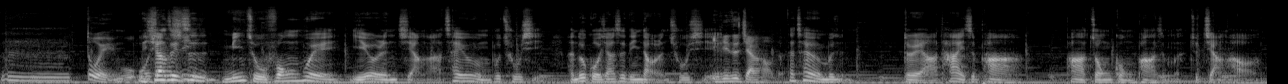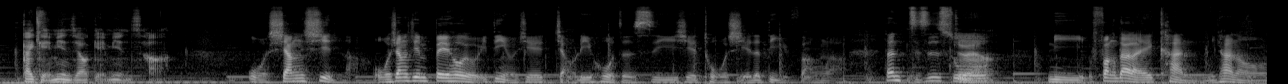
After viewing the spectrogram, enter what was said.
嗯，对我，你像这次民主峰会也有人讲啊，蔡英文不出席，很多国家是领导人出席，一定是讲好的。但蔡英文不是，对啊，他也是怕怕中共，怕什么，就讲好，该给面子要给面子啊。我相信啦，我相信背后有一定有一些角力或者是一些妥协的地方啦，但只是说。你放大来看，你看哦，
